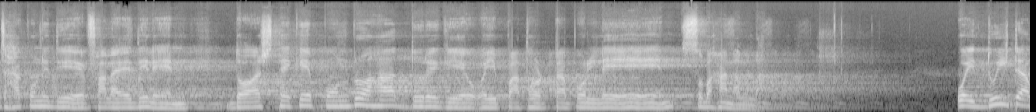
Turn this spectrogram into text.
ঝাঁকুনি দিয়ে ফালাই দিলেন। দশ থেকে পনেরো হাত দূরে গিয়ে ওই পাথরটা পড়লেন। সুবাহান আল্লাহ ওই দুইটা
